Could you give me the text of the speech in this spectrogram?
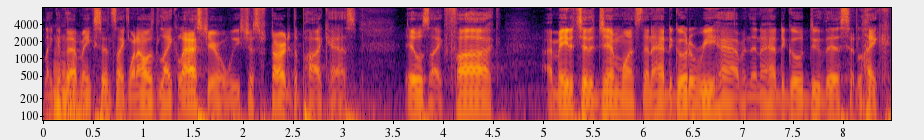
Like if that Mm. makes sense. Like when I was like last year when we just started the podcast, it was like fuck. I made it to the gym once, then I had to go to rehab, and then I had to go do this. And like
